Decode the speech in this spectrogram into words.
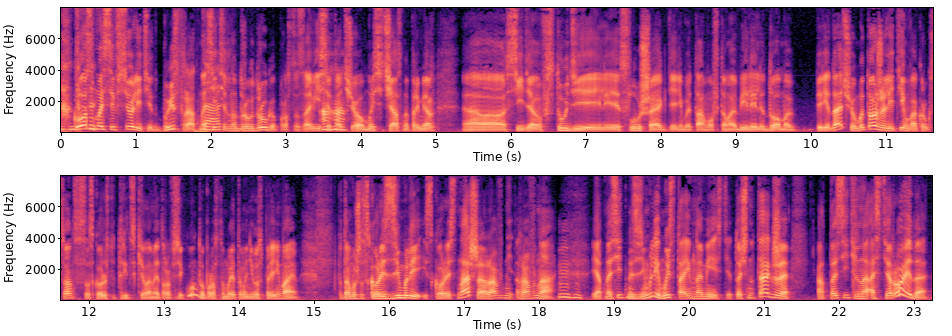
В космосе все летит быстро относительно друг друга, просто зависит Ага. от чего. Мы сейчас, например, э, сидя в студии или слушая где-нибудь там в автомобиле или дома передачу, мы тоже летим вокруг Солнца со скоростью 30 км в секунду, просто мы этого не воспринимаем. Потому что скорость Земли и скорость наша равни- равна. Мгм. И относительно Земли мы стоим на месте. Точно так же относительно астероида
